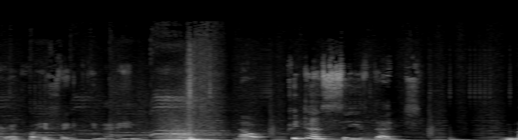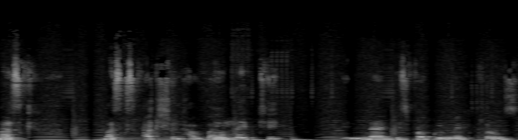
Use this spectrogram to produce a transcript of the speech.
a ripple effect in the end. Now, Twitter says that Musk Musk's actions have violated the non-disparagement clause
